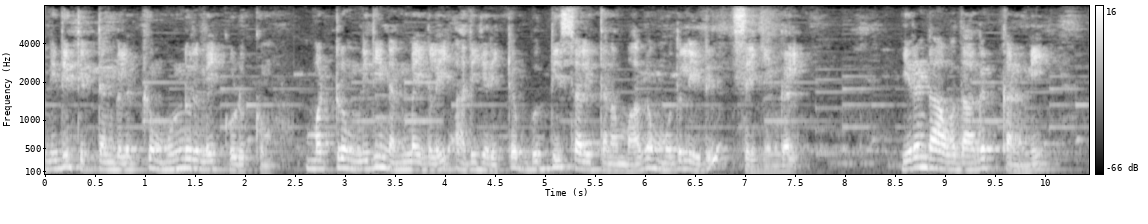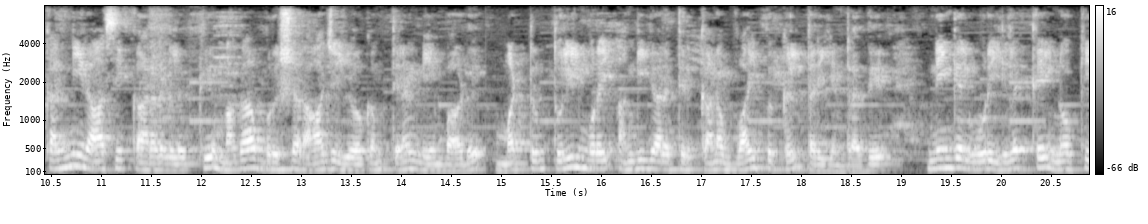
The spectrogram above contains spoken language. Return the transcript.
நிதி திட்டங்களுக்கு முன்னுரிமை கொடுக்கும் மற்றும் நிதி நன்மைகளை அதிகரிக்க புத்திசாலித்தனமாக முதலீடு செய்யுங்கள். இரண்டாவதாக கன்னி. கன்னி ராசிக்காரர்களுக்கு மகாபுருஷ ராஜயோகம் திறன் மேம்பாடு மற்றும் தொழில்முறை அங்கீகாரத்திற்கான வாய்ப்புகள் தருகின்றது. நீங்கள் ஒரு இலக்கை நோக்கி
